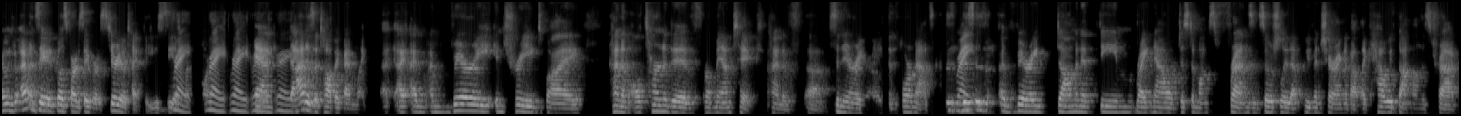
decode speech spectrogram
I, would, I wouldn't say it goes far to say we're a stereotype, but you see right, it. Right, right, right, and right. That is a topic I'm like, I, I'm I'm very intrigued by kind of alternative romantic kind of uh, scenarios and formats. Right. This is a very dominant theme right now of just amongst friends and socially that we've been sharing about like how we've gotten on this track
